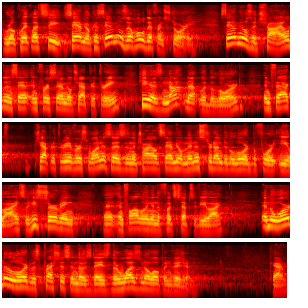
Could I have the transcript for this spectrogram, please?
Real quick, let's see Samuel, because Samuel's a whole different story. Samuel's a child in, in 1 Samuel chapter 3. He has not met with the Lord. In fact, chapter 3, verse 1, it says, And the child Samuel ministered unto the Lord before Eli. So he's serving uh, and following in the footsteps of Eli. And the word of the Lord was precious in those days. There was no open vision. Okay?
